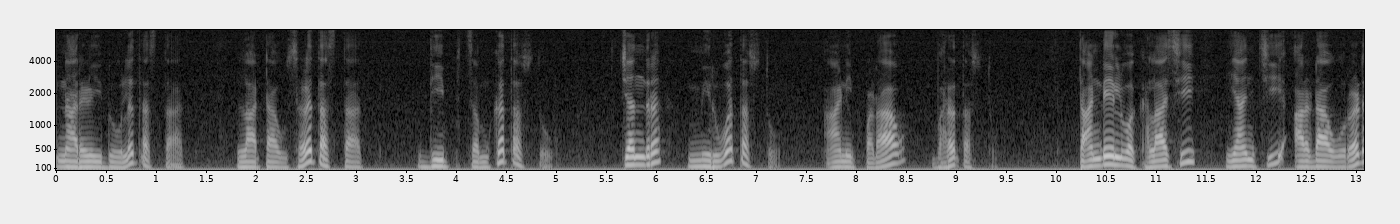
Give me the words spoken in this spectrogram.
नारळी डोलत असतात लाटा उसळत असतात दीप चमकत असतो चंद्र मिरवत असतो आणि पडाव भरत असतो. तांडेल व खलाशी यांची आरडाओरड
